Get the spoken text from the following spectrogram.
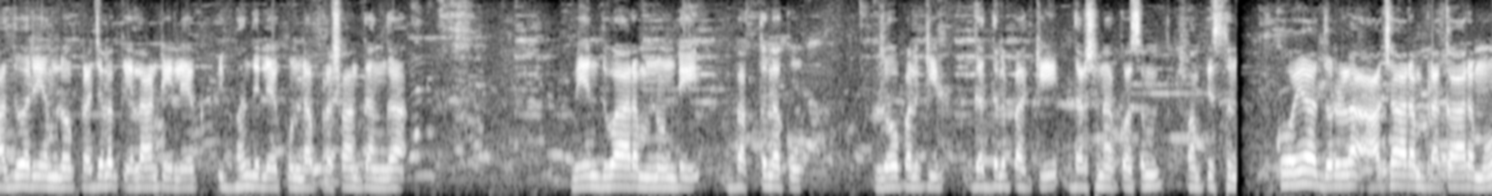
ఆధ్వర్యంలో ప్రజలకు ఎలాంటి లే ఇబ్బంది లేకుండా ప్రశాంతంగా మెయిన్ ద్వారం నుండి భక్తులకు లోపలికి గద్దలపైకి దర్శన కోసం పంపిస్తున్నారు కోయ దొరల ఆచారం ప్రకారము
